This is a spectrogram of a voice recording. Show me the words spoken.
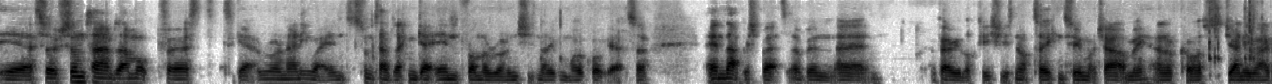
yeah. So sometimes I'm up first to get a run anyway, and sometimes I can get in from a run, and she's not even woke up yet. So, in that respect, I've been uh, very lucky. She's not taken too much out of me, and of course, Jenny, my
